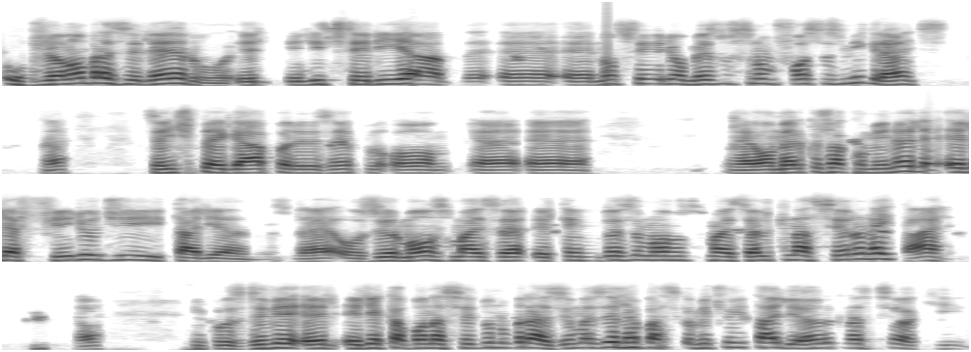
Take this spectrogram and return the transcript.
o violão brasileiro, ele, ele seria. não seria o mesmo se não fossem os imigrantes, né? Se a gente pegar, por exemplo, o, é, o Américo Giacomino ele, ele, é filho de italianos, né? Os irmãos mais velhos, ele tem dois irmãos mais velhos que nasceram na Itália, né? Inclusive ele, ele acabou nascendo no Brasil, mas ele é basicamente um italiano que nasceu aqui,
